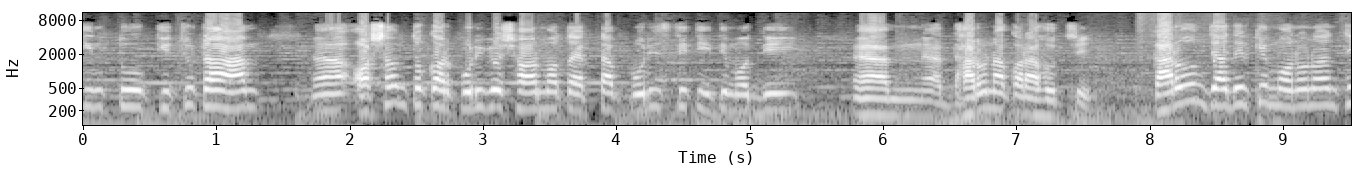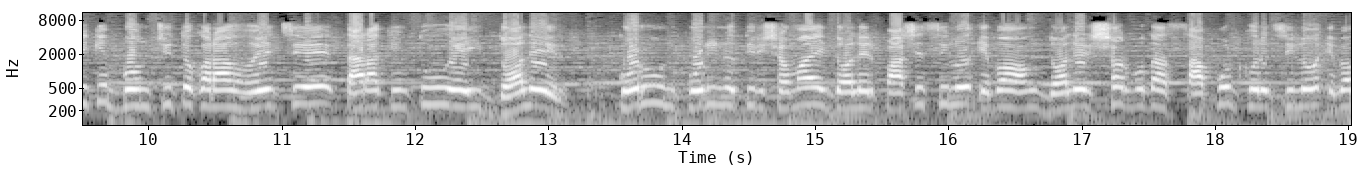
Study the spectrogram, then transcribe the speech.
কিন্তু কিছুটা অশান্তকর পরিবেশ হওয়ার মতো একটা পরিস্থিতি ইতিমধ্যেই ধারণা করা হচ্ছে। কারণ যাদেরকে মনোনয়ন থেকে বঞ্চিত করা হয়েছে, তারা কিন্তু এই দলের করুণ পরিণতির সময় দলের পাশে ছিল এবং দলের সর্বদা সাপোর্ট করেছিল এবং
